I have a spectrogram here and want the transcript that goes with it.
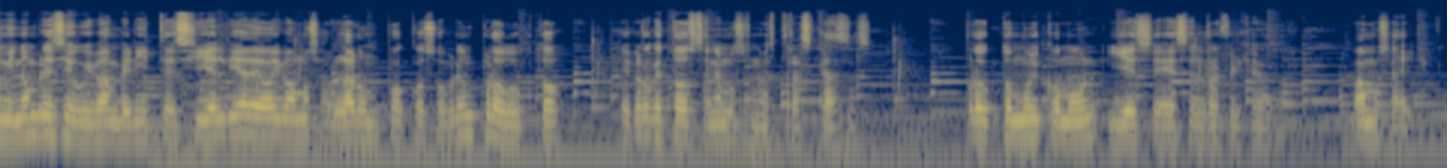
mi nombre es Diego Iván Benítez y el día de hoy vamos a hablar un poco sobre un producto que creo que todos tenemos en nuestras casas. Producto muy común y ese es el refrigerador. Vamos a ello.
